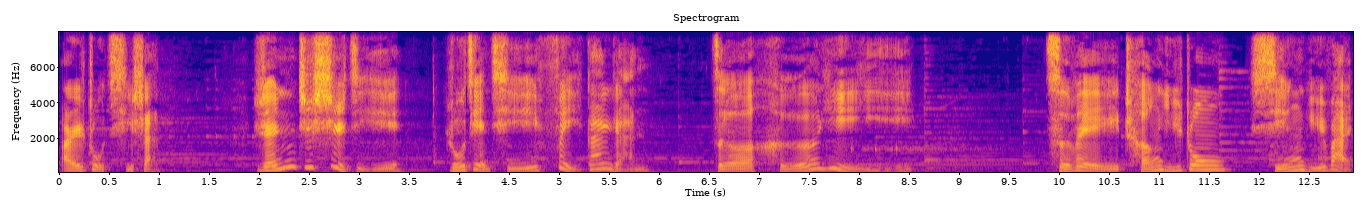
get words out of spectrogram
而助其善。人之视己，如见其肺肝然，则何益矣？此谓诚于中，行于外。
